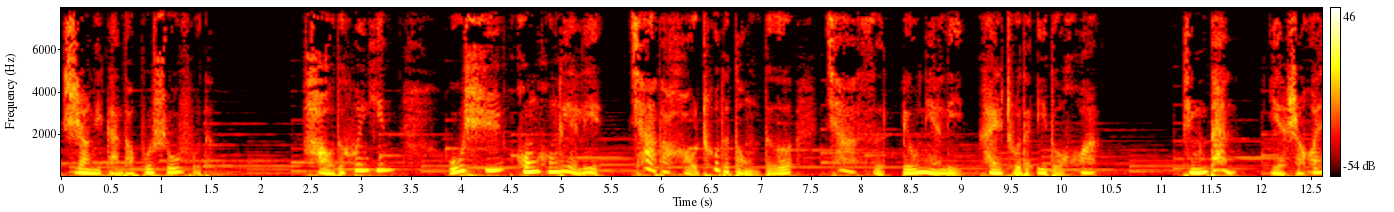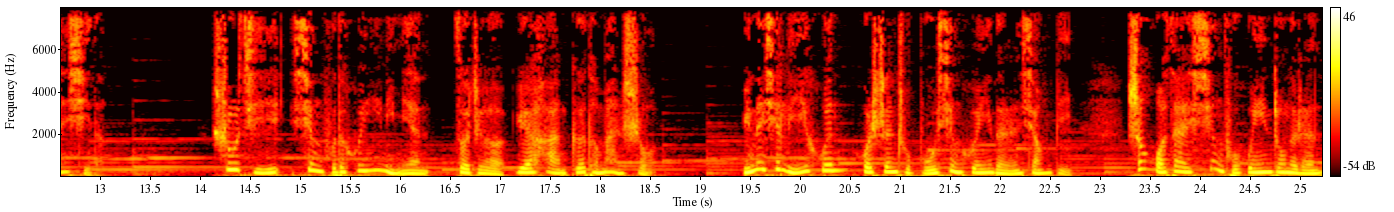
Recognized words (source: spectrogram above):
是让你感到不舒服的。好的婚姻，无需轰轰烈烈，恰到好处的懂得，恰似流年里开出的一朵花，平淡也是欢喜的。书籍《幸福的婚姻》里面。作者约翰·戈特曼说：“与那些离婚或身处不幸婚姻的人相比，生活在幸福婚姻中的人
